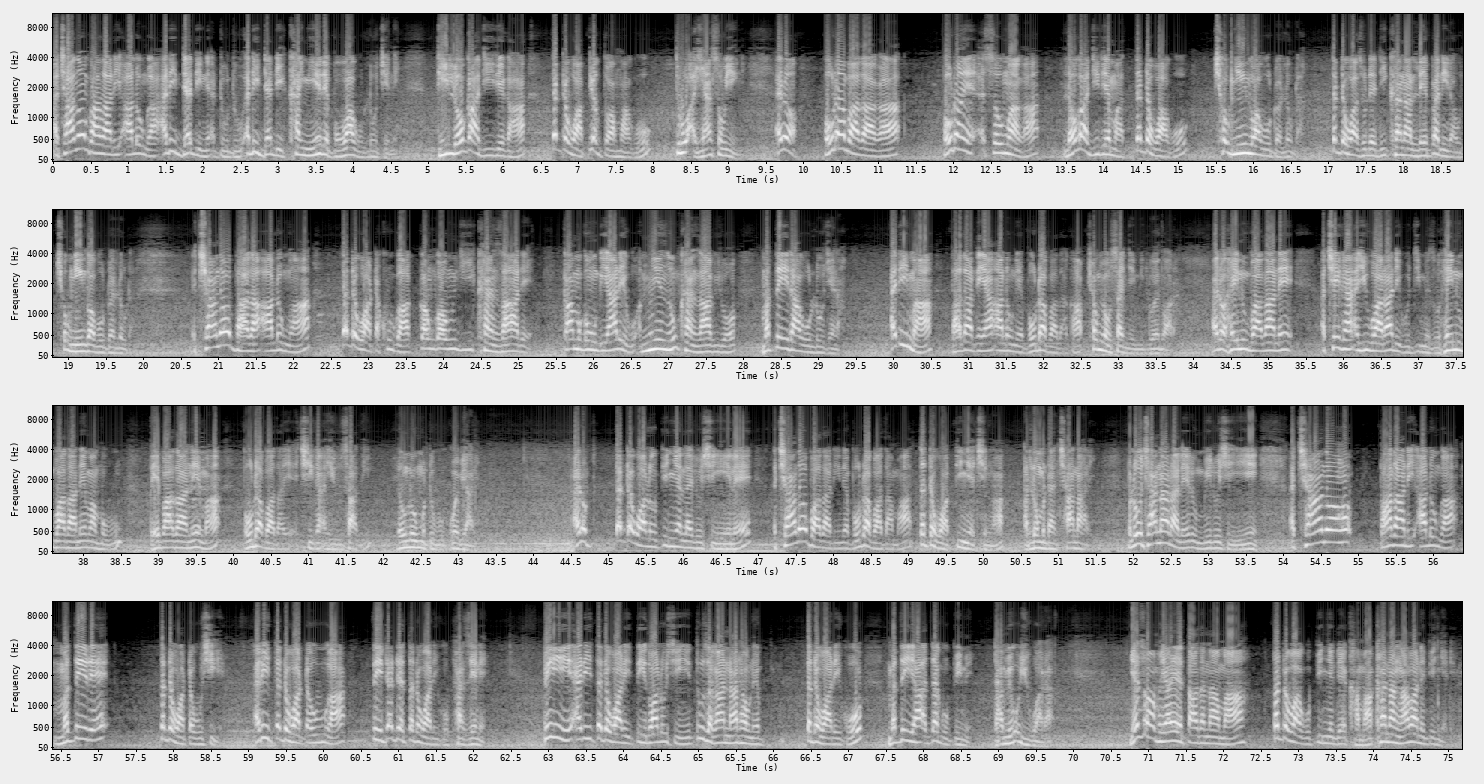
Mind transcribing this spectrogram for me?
။အခြားသောဘာသာတွေအားလုံးကအဲ့ဒီဓာတ်တွေနဲ့အတူတူအဲ့ဒီဓာတ်တွေခိုင်မြဲတဲ့ဘဝကိုလိုချင်တယ်။ဒီလောကကြီးတွေကတတ္တဝါပျောက်သွားမှာကိုသူတို့အယမ်းစိုးရိမ်တယ်။အဲ့တော့ဗုဒ္ဓဘာသာကဗုဒ္ဓရဲ့အဆုံးအမကလောကကြီးထဲမှာတတ္တဝါကိုချုပ်ငင်းသွားဖို့အတွက်လုပ်တာ။ တတ္တဝါဆိုတဲ့ဒီခန္ဓာလေပတ်နေတာကိုခြုံငိမ့်သွားဖို့အတွက်လုပ်တာအချမ်းသောဘာသာအလုံးကတတ္တဝါတစ်ခုကကောင်းကောင်းကြီးခံစားတဲ့ကာမဂုဏ်တရားတွေကိုအမြင့်ဆုံးခံစားပြီးတော့မသေးတာကိုလိုချင်တာအဲ့ဒီမှာဘာသာတရားအလုံးနဲ့ဗုဒ္ဓဘာသာကဖြောင်းဖြောင်းဆန့်ကျင်ပြီးလွဲသွားတာအဲ့တော့ဟိန္ဒူဘာသာနဲ့အခြေခံအယူဝါဒတွေကိုကြည့်မယ်ဆိုဟိန္ဒူဘာသာနဲ့မှမဟုတ်ဘူးဘယ်ဘာသာနဲ့မှဗုဒ္ဓဘာသာရဲ့အခြေခံအယူဆသည်လုံးလုံးမတူဘူးကွဲပြားတယ်အဲ့တော့ တတ္တဝါလို့ပြည့်ညက်လိုက်လို့ရှိရင်လေအခြားသောဘာသာဒီနဲ့ဗုဒ္ဓဘာသာမှာတတ္တဝါပြည့်ညက်ခြင်းကအလွန်မတန်ခြားနာတယ်ဘလို့ခြားနာတာလဲလို့မေးလို့ရှိရင်အခြားသောဘာသာဒီအလုံးကမသေးတဲ့တတ္တဝါတဝူရှိတယ်အဲ့ဒီတတ္တဝါတဝူကသေတတ်တဲ့တတ္တဝါတွေကိုဖန်ဆင်းတယ်ပြီးရင်အဲ့ဒီတတ္တဝါတွေတည်သွားလို့ရှိရင်သူ့စကားနားထောင်တဲ့တတ္တဝါတွေကိုမသေးရအသက်ကိုပြီးမယ်ဒါမျိုးအယူဝါဒမြတ်စွာဘုရားရဲ့သာသနာမှာ တတ္တဝါကိုပြည့်ညက်တဲ့အခါမှာခန္ဓာ၅ပါးနဲ့ပြည့်ညက်တယ်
